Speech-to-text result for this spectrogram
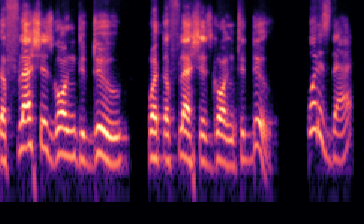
The flesh is going to do what the flesh is going to do. What is that?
